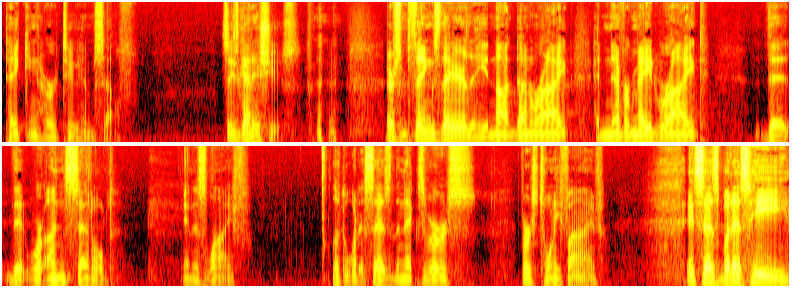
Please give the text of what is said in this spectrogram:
taking her to himself. So he's got issues. There's some things there that he had not done right, had never made right, that, that were unsettled in his life. Look at what it says in the next verse, verse 25. It says, But as he,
